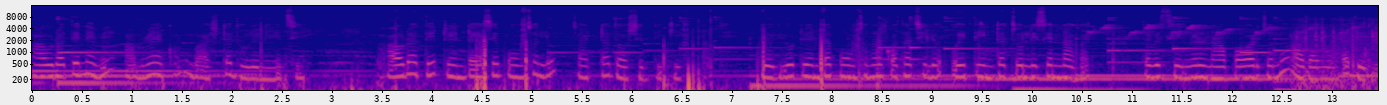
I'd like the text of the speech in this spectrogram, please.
হাওড়াতে নেমে আমরা এখন বাসটা ধরে নিয়েছি। হাওড়াতে ট্রেনটা এসে পৌঁছালো চারটা দশের দিকে। যদিও ট্রেনটা পৌঁছানোর কথা ছিল ওই তিনটা চল্লিশের নাগাদ, তবে সিগন্যাল না পাওয়ার জন্য আধা ঘণ্টা দেরি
